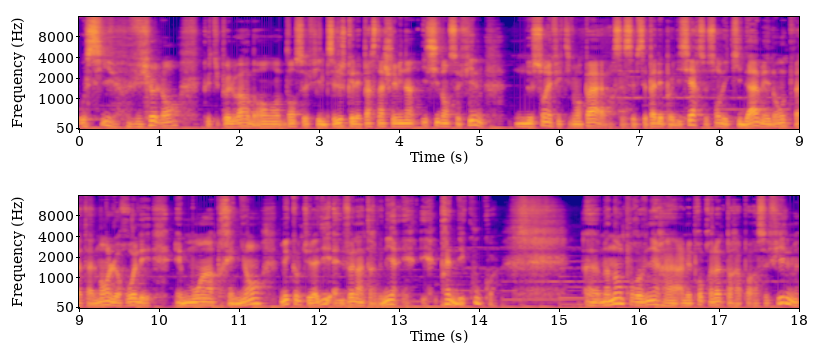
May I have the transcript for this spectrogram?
aussi violents que tu peux le voir dans, dans ce film. C'est juste que les personnages féminins ici dans ce film ne sont effectivement pas, alors c'est pas des policières, ce sont des kidam et donc fatalement le rôle est, est moins prégnant, mais comme tu l'as dit, elles veulent intervenir et, elles prennent des coups quoi. Euh, maintenant pour revenir à, mes propres notes par rapport à ce film,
